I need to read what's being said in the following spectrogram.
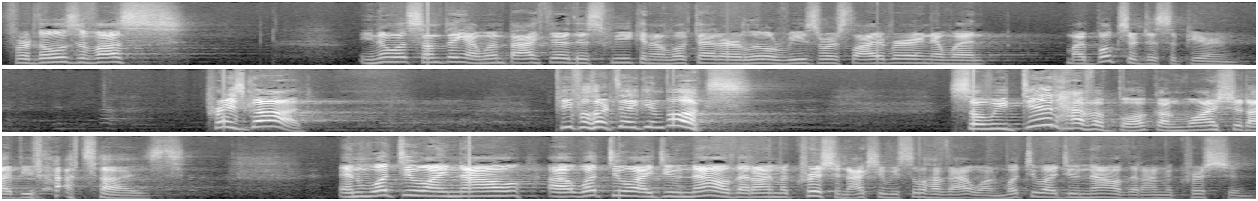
For those of us, you know what, something? I went back there this week and I looked at our little resource library and I went, my books are disappearing. Praise God. People are taking books. So we did have a book on why should I be baptized? And what do I now uh, what do I do now that I'm a Christian? Actually, we still have that one. What do I do now that I'm a Christian?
